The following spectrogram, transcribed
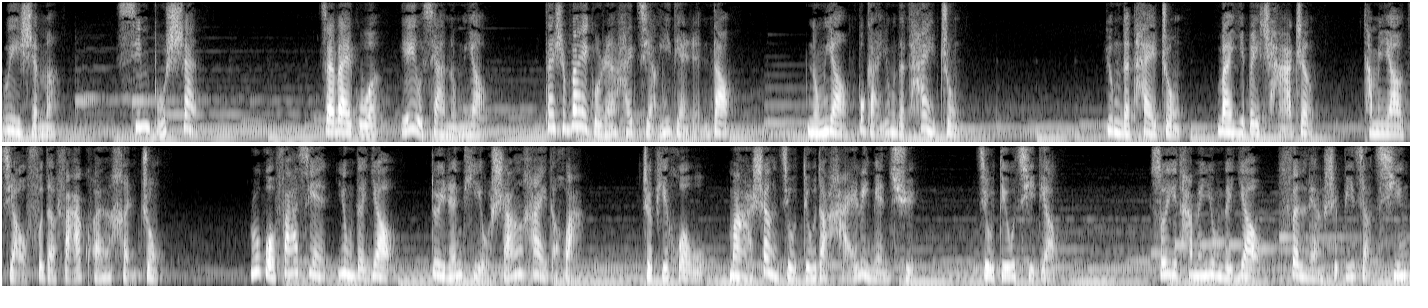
为什么？心不善。在外国也有下农药，但是外国人还讲一点人道，农药不敢用的太重。用的太重，万一被查证，他们要缴付的罚款很重。如果发现用的药对人体有伤害的话，这批货物马上就丢到海里面去，就丢弃掉。所以他们用的药分量是比较轻，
